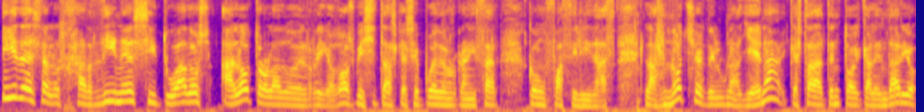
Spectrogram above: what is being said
y desde los jardines situados al otro lado del río. Dos visitas que se pueden organizar con facilidad. Las noches de luna llena, hay que estar atento al calendario,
